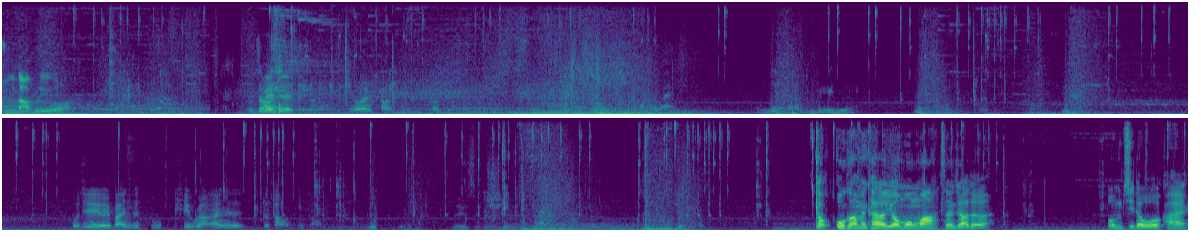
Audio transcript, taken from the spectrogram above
主 W 啊。我这边这边有问强。我记得有一版是主 Q 啦，但是这版我不知道。干我刚刚没开到幽梦吗？真的假的？我怎么记得我有开？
